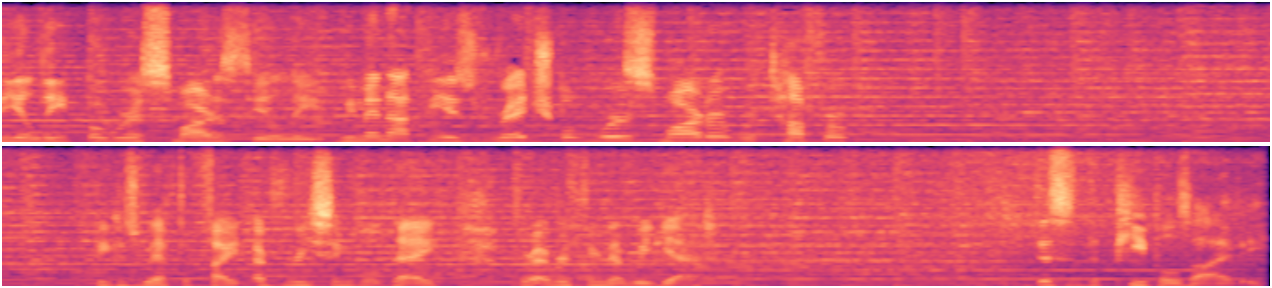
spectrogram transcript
the elite, but we're as smart as the elite. We may not be as rich, but we're smarter, we're tougher. Because we have to fight every single day for everything that we get. This is the people's Ivy.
